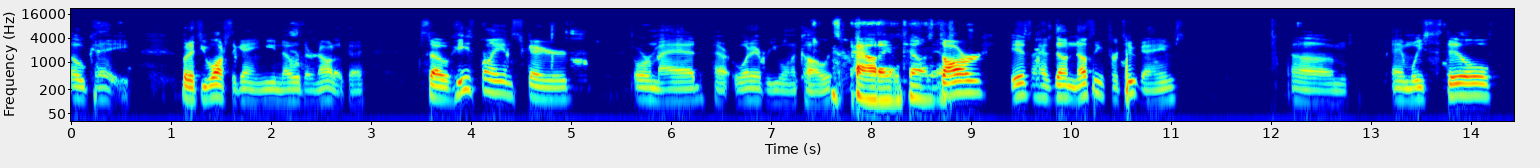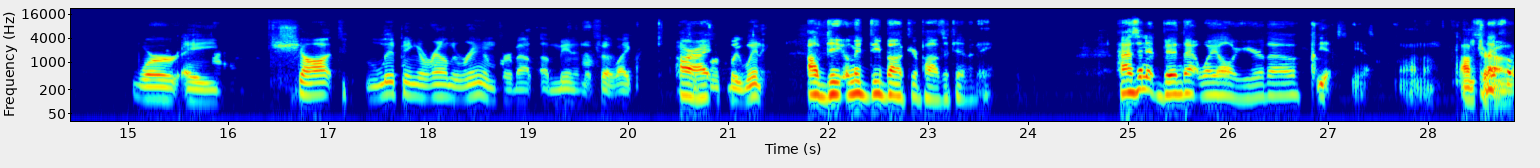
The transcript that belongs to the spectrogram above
okay. But if you watch the game, you know they're not okay. So he's playing scared or mad, whatever you want to call it. Pouting, I'm telling you. Sarr is has done nothing for two games, um, and we still were a shot lipping around the rim for about a minute. It felt like All right, possibly winning. I'll de- let me debunk your positivity. Hasn't it been that way all year though? Yes, yes, I know. I'm That's trying. I'm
